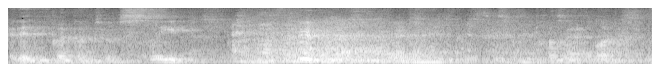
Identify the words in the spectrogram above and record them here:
I didn't put them to sleep. pleasant looks. Stunned.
